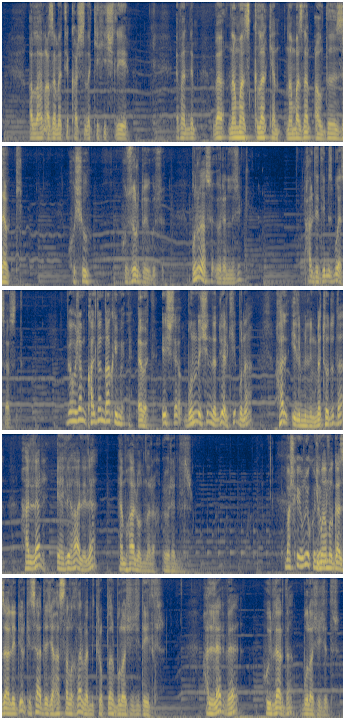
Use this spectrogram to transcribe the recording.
Allah'ın azameti karşısındaki hiçliği, efendim ve namaz kılarken namazdan aldığı zevk, huşu, huzur duygusu. Bunu nasıl öğrenilecek? Hal dediğimiz bu esasında. Ve hocam kalden daha kıymetli. Evet. işte bunun için de diyor ki buna hal ilminin metodu da haller ehli hal ile hemhal olunarak öğrenilir. Başka yolu yok hocam. İmam-ı Gazali diyor ki sadece hastalıklar ve mikroplar bulaşıcı değildir. Haller ve huylar da bulaşıcıdır.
